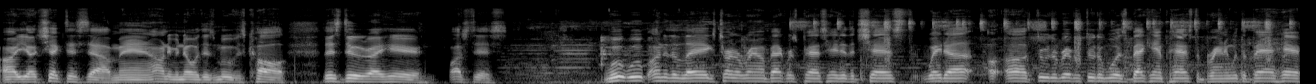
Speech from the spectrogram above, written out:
All right, yo, check this out, man. I don't even know what this move is called. This dude right here. Watch this. Whoop whoop under the legs, turn around, backwards pass, head to the chest, wait up, uh, uh, through the river, through the woods, backhand pass to Brandon with the bad hair,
